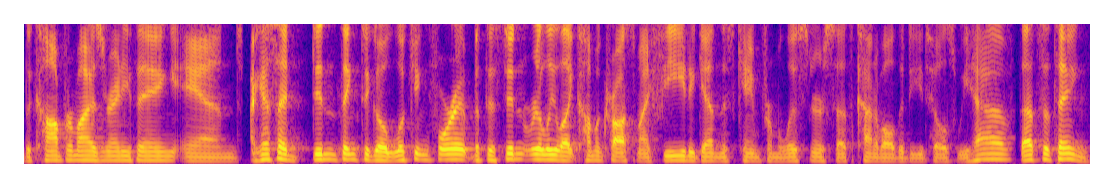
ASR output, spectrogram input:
the compromise or anything. And I guess I didn't think to go looking for it, but this didn't really like come across my feed. Again, this came from a listener, so that's kind of all the details we have. That's a thing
